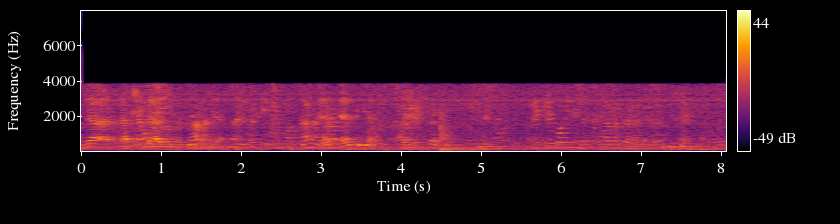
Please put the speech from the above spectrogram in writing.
Thank you.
